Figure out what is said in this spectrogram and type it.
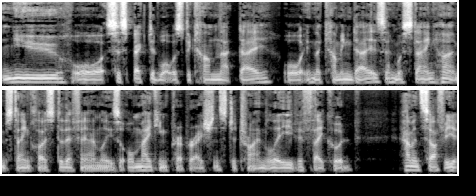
knew or suspected what was to come that day or in the coming days and were staying home, staying close to their families or making preparations to try and leave if they could. Hamid Safi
